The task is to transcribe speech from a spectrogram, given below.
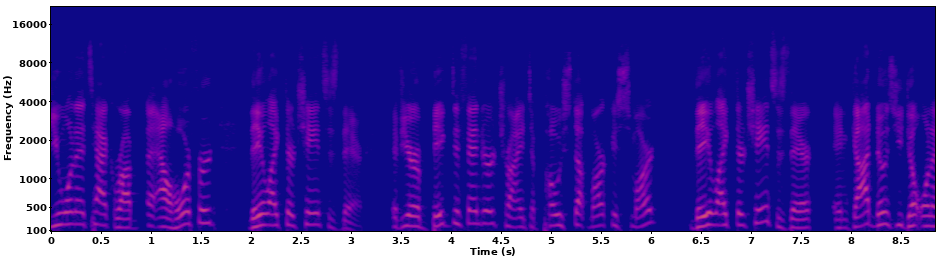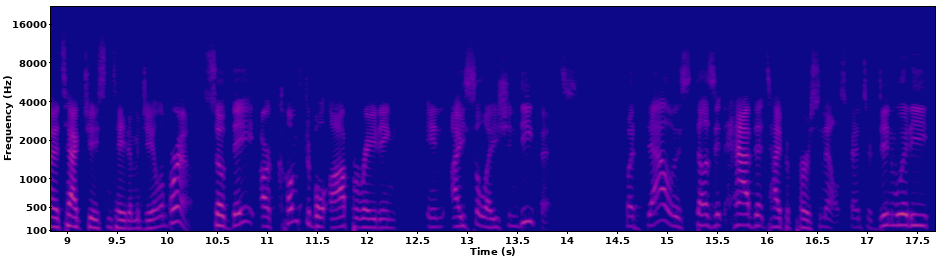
If you want to attack Rob, uh, Al Horford, they like their chances there. If you're a big defender trying to post up Marcus Smart, they like their chances there. And God knows you don't want to attack Jayson Tatum and Jaylen Brown. So they are comfortable operating in isolation defense. But Dallas doesn't have that type of personnel. Spencer Dinwiddie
